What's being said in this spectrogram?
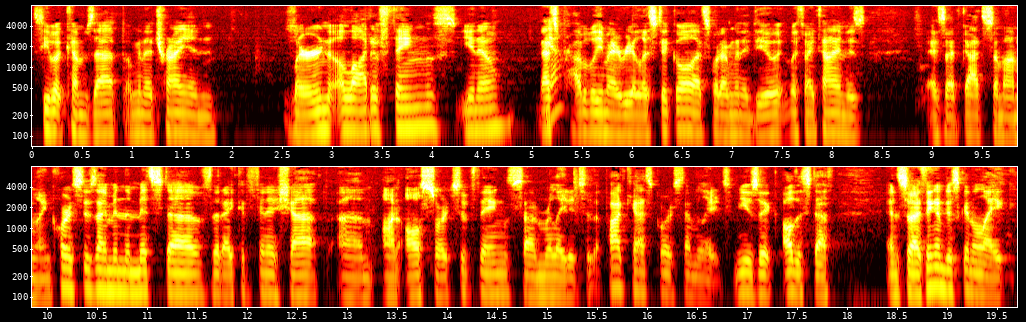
see what comes up. I'm going to try and learn a lot of things. You know, that's Yeah. probably my realistic goal. That's what I'm going to do with my time is as I've got some online courses I'm in the midst of that I could finish up um, on all sorts of things. Some related to the podcast course, some related to music, all this stuff. And so I think I'm just going to like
